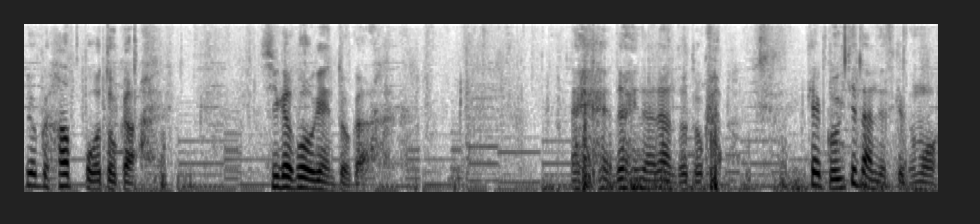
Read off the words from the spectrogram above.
よく八方とか志賀高原とか、え、ダイナランドとか結構行ってたんですけども、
